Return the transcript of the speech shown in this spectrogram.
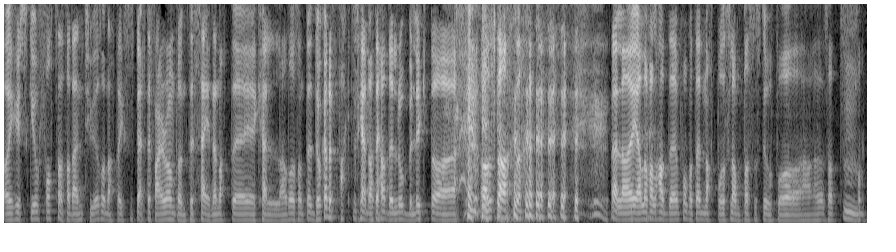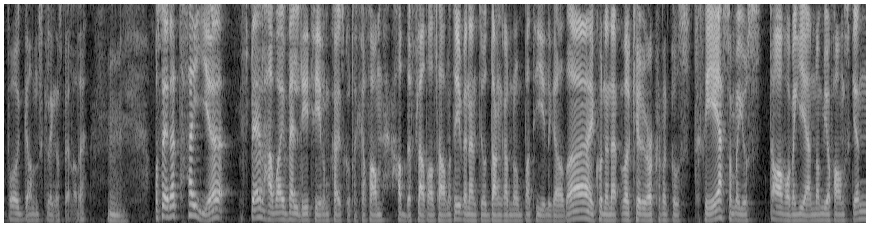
Og jeg husker jo fortsatt fra den turen at jeg spilte Fire Emblem til sene nattekvelder. og sånt. Da kan det faktisk hende at jeg hadde lommelykt og alt, altså. Eller i alle fall hadde på en måte en nattbordslampe som sto på. Satt, holdt på ganske lenge å spille det. Og så er det tredje spill. Her var jeg veldig i tvil om hva jeg skulle trekke fram. Hadde flere alternativ. Jeg nevnte jo Danganronpa tidligere. Jeg kunne nevnt Valkyria Chronicles 3, som jeg jo staver meg igjennom japansken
